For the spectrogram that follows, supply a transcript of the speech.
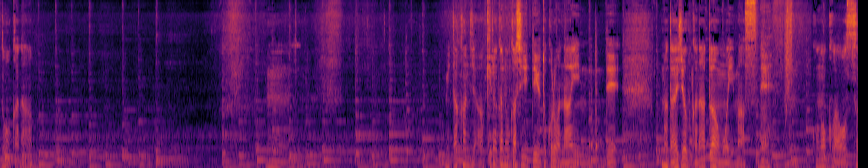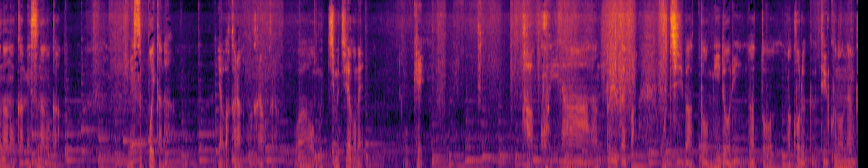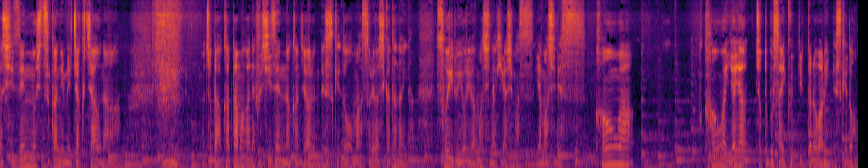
どうかな？見た感じ明らかにおかしいっていうところはないんで、まあ大丈夫かなとは思いますね。うん。この子はオスなのかメスなのか。メスっぽいかな？いや、わからん、わからん、わからん。わお、ムッチムチや、ごめん。オッケー。かっこいいななんというかやっぱ、落ち葉と緑、あと、まあ、コルクっていうこのなんか自然の質感にめちゃくちゃ合うなうんま。ちょっと赤玉がね、不自然な感じはあるんですけど、まあそれは仕方ないな。ソイルよりはマシな気がします。いや、マシです。顔は、顔はややちょっとブサイクって言ったら悪いんですけど、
